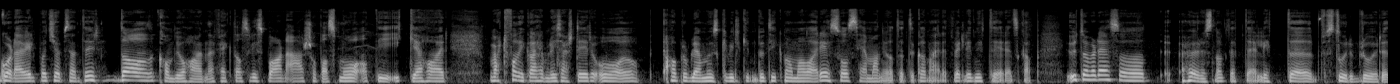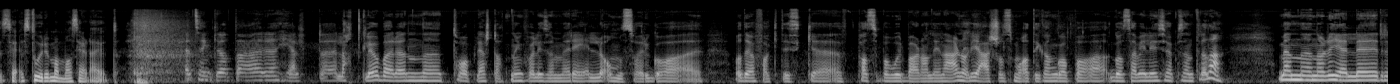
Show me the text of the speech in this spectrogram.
går deg vill på et kjøpesenter, da kan det jo ha en effekt. Altså Hvis barn er såpass små at de ikke har, i hvert fall ikke har hemmelige kjærester og har problemer med å huske hvilken butikk mamma var i, så ser man jo at dette kan være et veldig nyttig redskap. Utover det så høres nok dette litt eh, storebror, store mamma ser deg ut. Jeg tenker at det er helt eh, latterlig og bare en eh, tåpelig erstatning for liksom reell omsorg og, og, det å faktisk passe på hvor barna dine er når de er så små at de kan gå, på, gå seg vill i kjøpesenteret. Men når det gjelder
